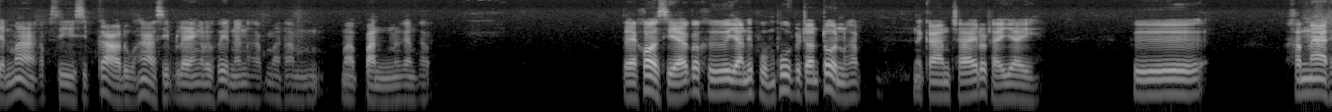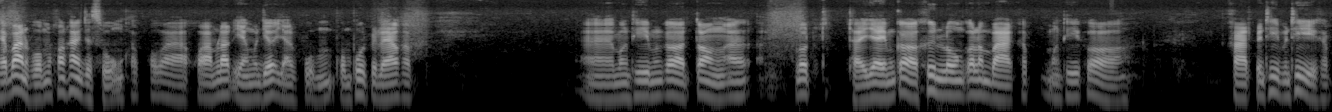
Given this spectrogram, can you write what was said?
ยันมากครับสี่สิบเก้าหรือห้าสิบแรงอะไรประเภทนั้นนะครับ มาทำมาปั่นเหมือนกันครับ แต่ข้อเสียก็คืออย่างที่ผมพูดไปตอนต้นครับ ในการใช้รถไถใหญ่ คือคำนนาแถวบ้านผมค่อนข้างจะสูงครับ เพราะว่าความลาดเอียงมันเยอะอย่างผมผมพูดไปแล้วครับบางทีมันก็ต้องรถไถใหญ่มันก็ขึ้นลงก็ลำบากครับ บางทีก็ขาดเป็นที่เป็นที่ครับ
